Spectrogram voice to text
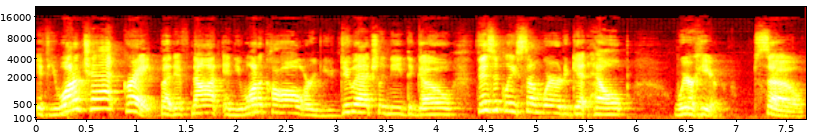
if you want to chat, great. But if not, and you want to call or you do actually need to go physically somewhere to get help, we're here. So,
